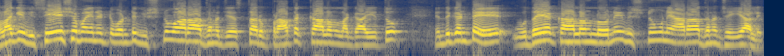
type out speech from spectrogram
అలాగే విశేషమైనటువంటి విష్ణువారాధన చేస్తారు. ప్రాతకాలం లగాయితూ ఎందుకంటే ఉదయకాలంలోనే విష్ణువుని ఆరాధన చేయాలి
